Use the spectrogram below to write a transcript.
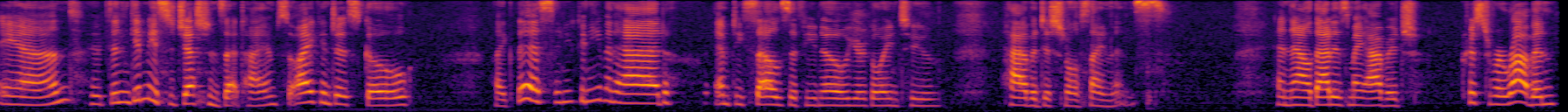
and it didn't give me suggestions that time so I can just go like this and you can even add empty cells if you know you're going to have additional assignments. And now that is my average. Christopher Robin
